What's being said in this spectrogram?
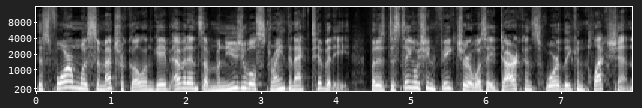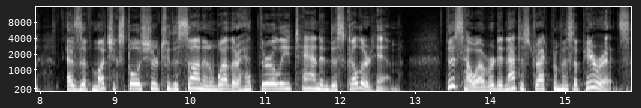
His form was symmetrical and gave evidence of unusual strength and activity, but his distinguishing feature was a dark and swarthy complexion, as if much exposure to the sun and weather had thoroughly tanned and discolored him. This, however, did not distract from his appearance,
